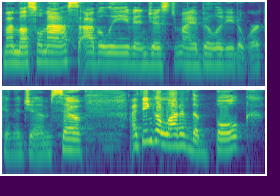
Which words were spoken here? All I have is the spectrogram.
my muscle mass, I believe, and just my ability to work in the gym. So I think a lot of the bulk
